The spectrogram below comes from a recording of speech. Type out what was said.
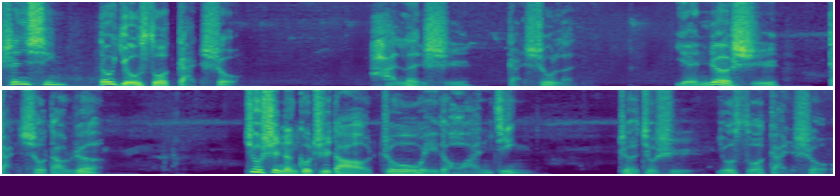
身心都有所感受。寒冷时感受冷，炎热时感受到热。就是能够知道周围的环境，这就是有所感受。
